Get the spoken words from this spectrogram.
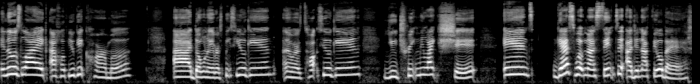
And it was like, I hope you get karma. I don't want to ever speak to you again. I don't want to talk to you again. You treat me like shit. And guess what? When I sent it, I did not feel bad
